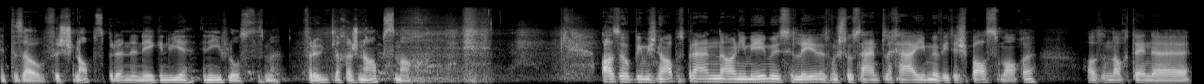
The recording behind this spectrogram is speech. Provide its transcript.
Hat das auch für Schnapsbrunnen irgendwie einen Einfluss, dass man freundlichen Schnaps macht? Also beim Schnapsbrennen habe ich mehr müssen lernen, es muss schlussendlich auch immer wieder Spass machen. Also nach dieser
